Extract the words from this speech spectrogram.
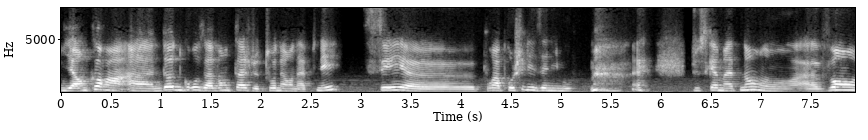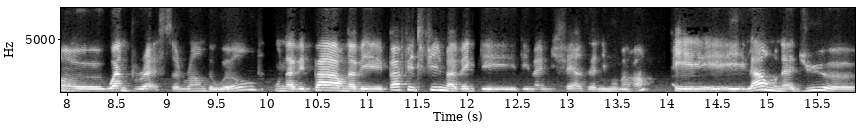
Il y a encore un, autre gros avantage de tourner en apnée, c'est euh, pour approcher les animaux. Jusqu'à maintenant, avant euh, One Breath Around the World, on n'avait pas, pas fait de film avec des mammifères, des animaux marins. Et, là, on a dû, euh,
